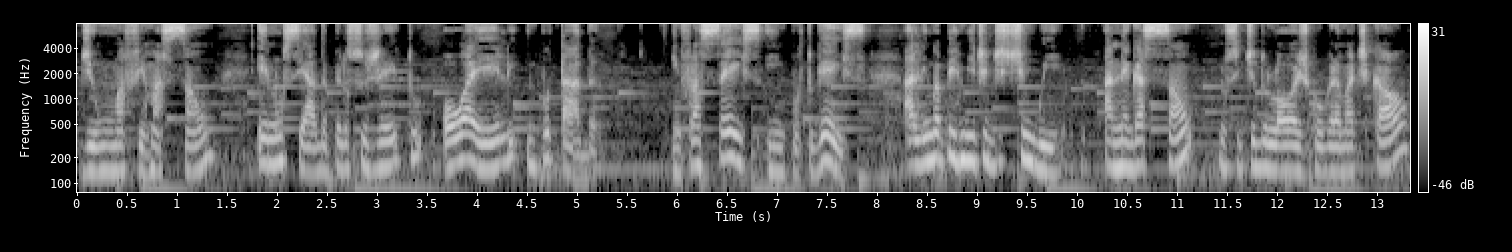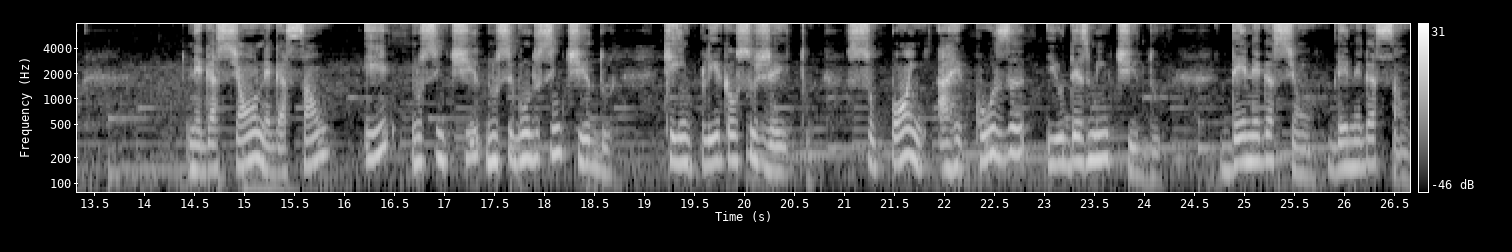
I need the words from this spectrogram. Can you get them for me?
de uma afirmação enunciada pelo sujeito ou a ele imputada. Em francês e em português, a língua permite distinguir a negação, no sentido lógico ou gramatical, negação, negação, e no, sentido, no segundo sentido, que implica o sujeito, supõe a recusa e o desmentido, denegação, denegação.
